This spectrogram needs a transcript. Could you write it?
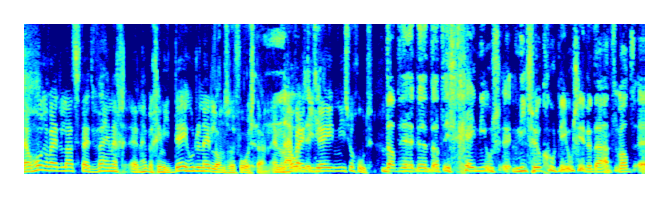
Nou horen wij de laatste tijd weinig en hebben geen idee hoe de Nederlanders ervoor staan. En dan nou, hebben wij het idee niet zo goed. Dat, dat is geen nieuws, niet zo goed nieuws inderdaad. Want uh,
